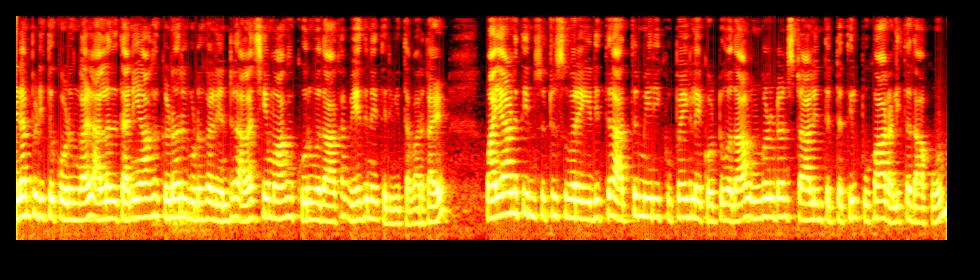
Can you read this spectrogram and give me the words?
இடம் பிடித்து கொடுங்கள் அல்லது தனியாக கிணறு கொடுங்கள் என்று அலட்சியமாக கூறுவதாக வேதனை தெரிவித்தவர்கள். மயானத்தின் சுற்றுச்சுவரை இடித்து அத்துமீறி குப்பைகளை கொட்டுவதால் உங்களுடன் ஸ்டாலின் திட்டத்தில் புகார் அளித்ததாகவும்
